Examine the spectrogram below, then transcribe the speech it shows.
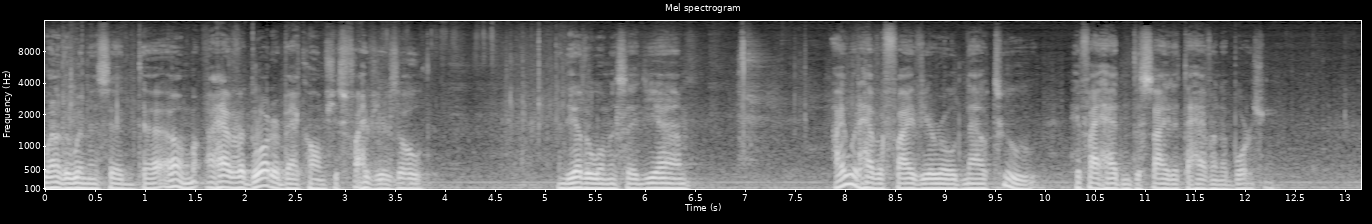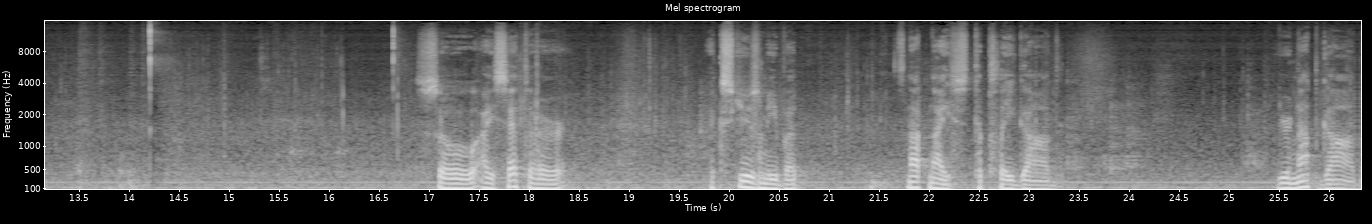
one of the women said, uh, Oh, I have a daughter back home. She's five years old. And the other woman said, Yeah, I would have a five year old now too if I hadn't decided to have an abortion. So I said to her, Excuse me, but it's not nice to play God. You're not God.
